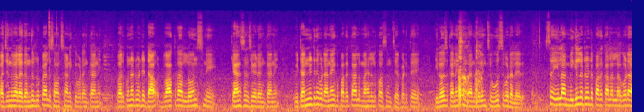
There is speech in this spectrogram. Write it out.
పద్దెనిమిది వేల ఐదు వందల రూపాయలు సంవత్సరానికి ఇవ్వడం కానీ వారికి ఉన్నటువంటి డా డ్వాక్రా లోన్స్ని క్యాన్సిల్ చేయడం కానీ వీటన్నిటిని కూడా అనేక పథకాలు మహిళల కోసం చేపడితే ఈరోజు కనీసం దాని గురించి ఊసి కూడా లేదు. సో ఇలా మిగిలినటువంటి పథకాలలో కూడా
